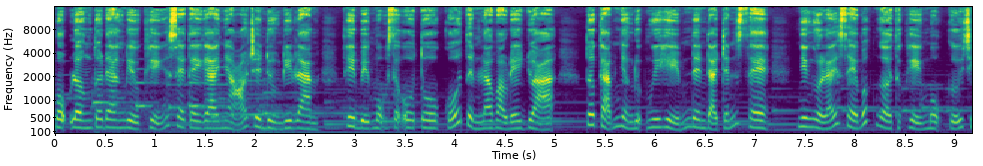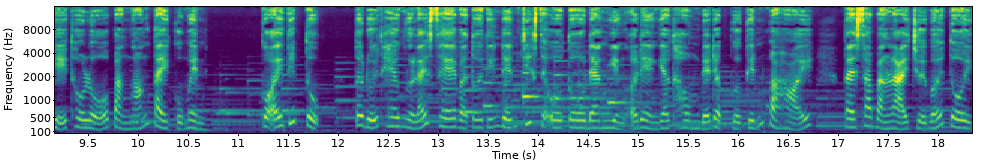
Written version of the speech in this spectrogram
một lần tôi đang điều khiển xe tay ga nhỏ trên đường đi làm thì bị một xe ô tô cố tình lao vào đe dọa. Tôi cảm nhận được nguy hiểm nên đã tránh xe, nhưng người lái xe bất ngờ thực hiện một cử chỉ thô lỗ bằng ngón tay của mình. Cô ấy tiếp tục, Tôi đuổi theo người lái xe và tôi tiến đến chiếc xe ô tô đang dừng ở đèn giao thông để đập cửa kính và hỏi, tại sao bạn lại chửi bới tôi?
